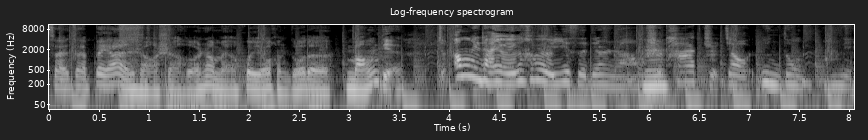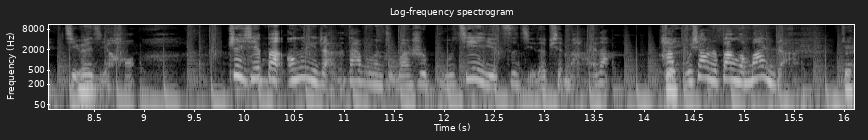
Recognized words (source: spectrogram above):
在在备案上、审核上面会有很多的盲点。就 Only 展有一个特别有意思的地儿，你知道吗？嗯是它只叫运动 Only，几月几号。这些办 Only 展的大部分主办是不介意自己的品牌的，它不像是办个漫展，对，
